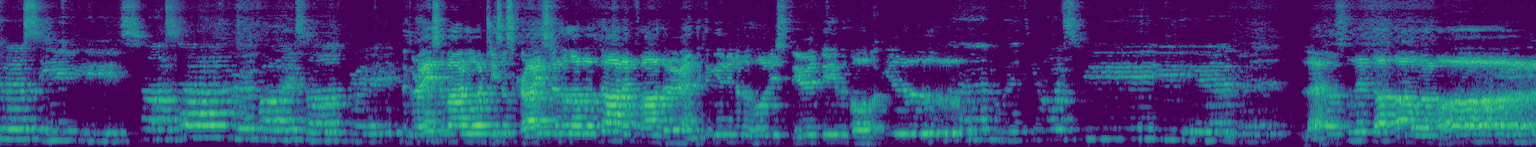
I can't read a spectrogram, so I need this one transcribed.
Receive peace, sacrifice of praise. The grace of our Lord Jesus Christ and the love of God and Father and the communion of the Holy Spirit be with all of you. And with your spirit, Let us lift up our hearts.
